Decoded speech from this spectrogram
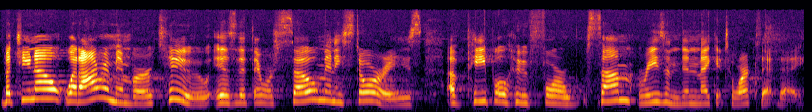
But you know what I remember too is that there were so many stories of people who, for some reason, didn't make it to work that day.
